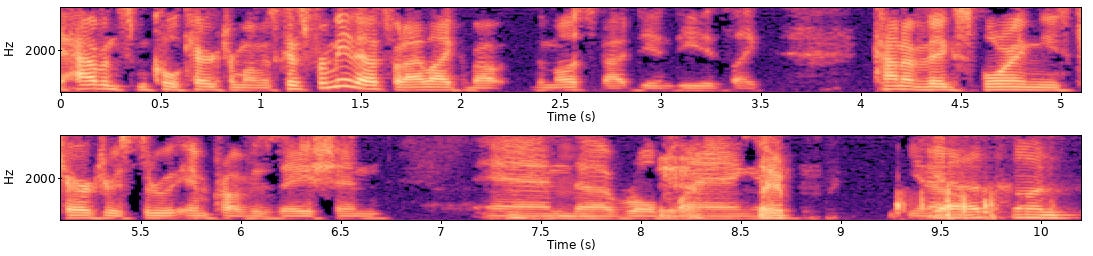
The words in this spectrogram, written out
having some cool character moments. Because for me, that's what I like about the most about D and D is like kind of exploring these characters through improvisation and uh, role playing. Yeah, and, you know, Yeah, that's fun.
